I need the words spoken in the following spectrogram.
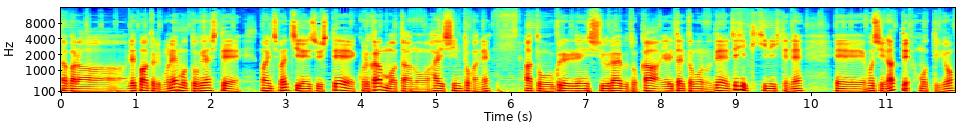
だから、レパートリーもね、もっと増やして、毎日毎日練習して、これからもまたあの、配信とかね、あと、ウクレレ練習ライブとかやりたいと思うので、ぜひ聞きに来てね、えー、欲しいなって思ってるよ。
